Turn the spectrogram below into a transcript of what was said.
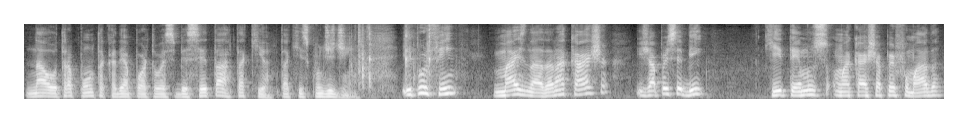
na outra ponta. Cadê a porta USB-C? Tá, tá aqui, ó, tá aqui escondidinho. E por fim, mais nada na caixa e já percebi que temos uma caixa perfumada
